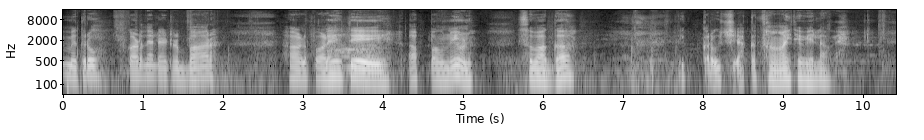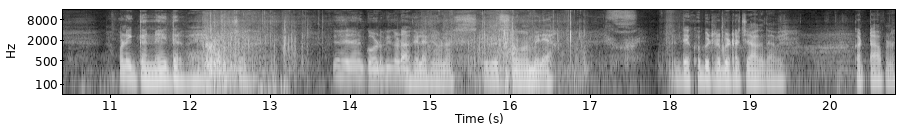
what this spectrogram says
ਮਿੱਤਰੋ ਕੱਢ ਲਿਆ ਟਰੈਕਟਰ ਬਾਹਰ, ਹਾਲ ਪਾਲੇ ਤੇ ਆਪਾਂ ਉਹਨੇ ਹੁਣ ਸੁਹਾਗਾ। ਕਰੋ ਚੈੱਕ ਥਾਂ ਇੱਥੇ ਵੇਲਾ ਹੋਇਆ। ਆਪਣੇ ਗੰਨੇ ਇੱਧਰ ਵੇ ਕਿਸੇ ਦਿਨ ਗੁੜ ਵੀ ਕਢਾ ਕੇ ਲੈ ਕੇ ਆਉਣਾ ਜਦੋਂ ਸਮਾਂ ਮਿਲਿਆ। ਦੇਖੋ, ਬਿਟਰ ਬਿਟਰ ਝਾਕਦਾ ਵੇ। ਕੱਟਾ ਆਪਣਾ।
